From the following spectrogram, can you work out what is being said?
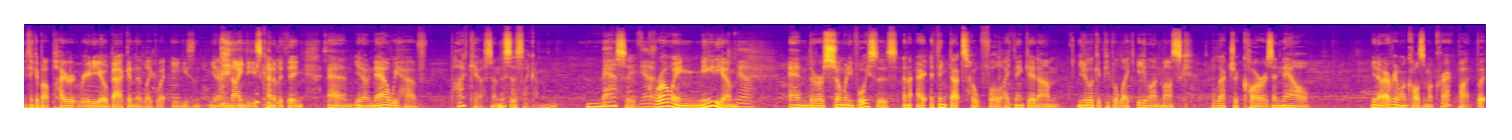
You think about pirate radio back in the like what 80s and you know 90s kind of a thing, and you know now we have podcasts, and this is like a massive Yeah. growing medium Yeah. and there are so many voices and I, I think that's hopeful i think it um you look at people like elon musk electric cars and now you know everyone calls him a crackpot but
